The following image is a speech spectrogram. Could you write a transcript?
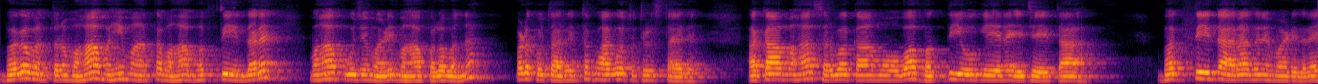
ಭಗವಂತನು ಮಹಾಮಹಿಮ ಅಂತ ಮಹಾಭಕ್ತಿಯಿಂದಲೇ ಮಹಾಪೂಜೆ ಮಾಡಿ ಮಹಾಫಲವನ್ನು ಪಡ್ಕೋತಾರೆ ಅಂತ ಭಾಗವತ ತಿಳಿಸ್ತಾ ಇದೆ. ಅಕಾಮಹ ಸರ್ವಕಾಮೋವ ಭಕ್ತಿಯೋಗೇನ ಯಜೇತ. ಭಕ್ತಿಯಿಂದ ಆರಾಧನೆ ಮಾಡಿದರೆ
